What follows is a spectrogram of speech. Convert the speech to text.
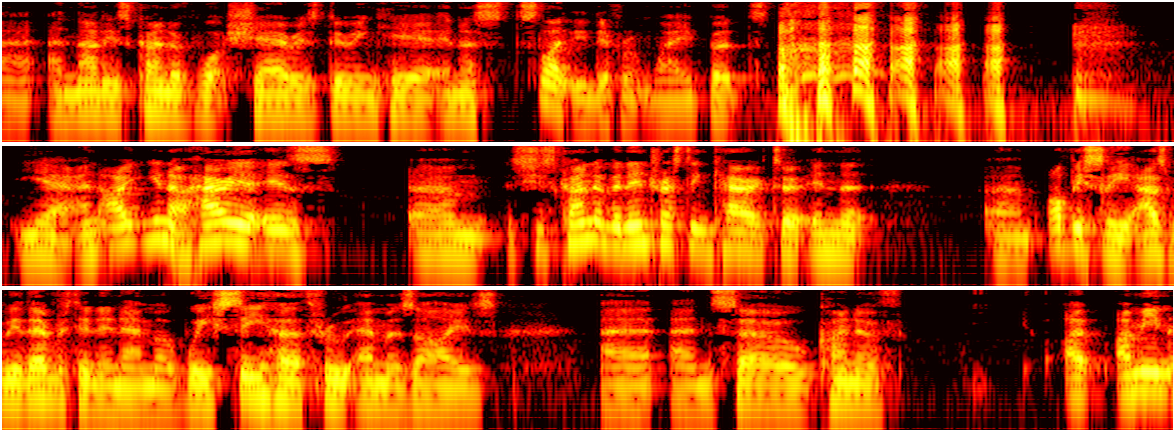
uh, and that is kind of what Cher is doing here in a slightly different way, but yeah. And I, you know, Harriet is um, she's kind of an interesting character in that um, obviously, as with everything in Emma, we see her through Emma's eyes, uh, and so kind of, I, I mean,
